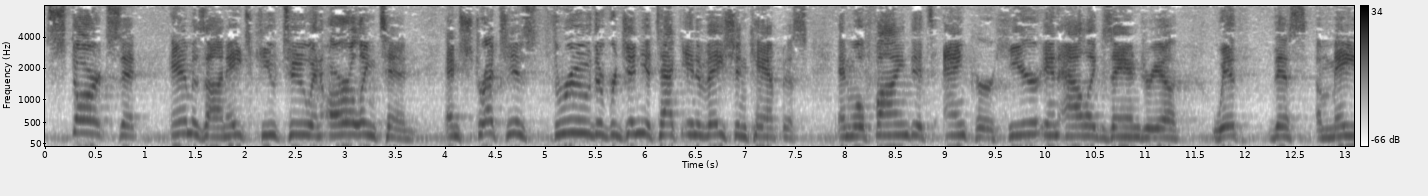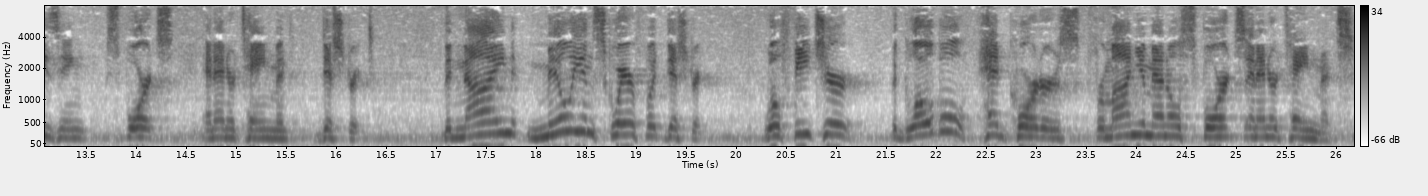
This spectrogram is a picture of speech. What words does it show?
starts at Amazon HQ2 in Arlington and stretches through the Virginia Tech Innovation Campus and will find its anchor here in Alexandria with this amazing sports and entertainment district. The 9 million square foot district will feature the global headquarters for monumental sports and entertainment,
